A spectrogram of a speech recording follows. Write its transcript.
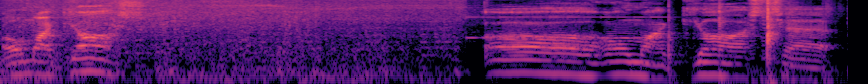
Oh my gosh. Gosh, chat.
